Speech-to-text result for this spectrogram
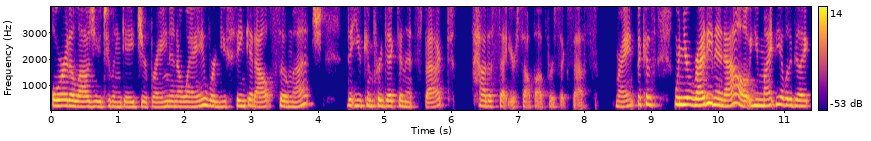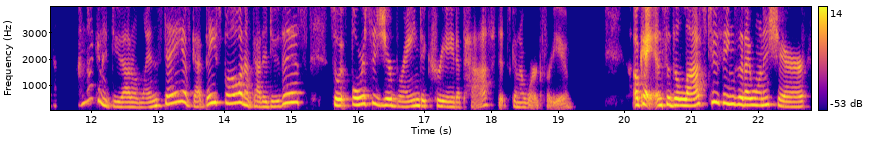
or it allows you to engage your brain in a way where you think it out so much that you can predict and expect how to set yourself up for success right? Because when you're writing it out, you might be able to be like, I'm not going to do that on Wednesday. I've got baseball and I've got to do this. So it forces your brain to create a path that's going to work for you. Okay. And so the last two things that I want to share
